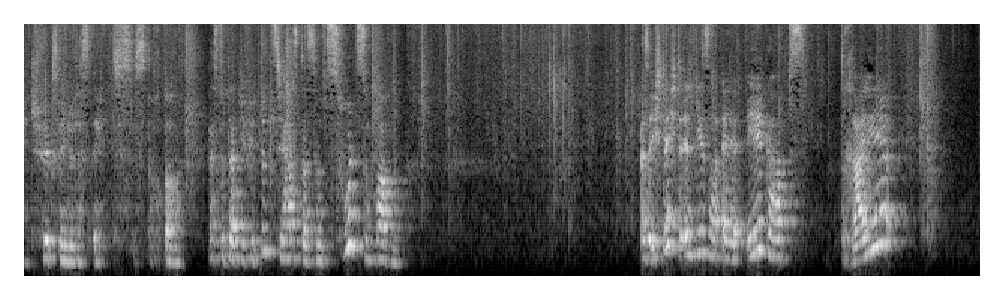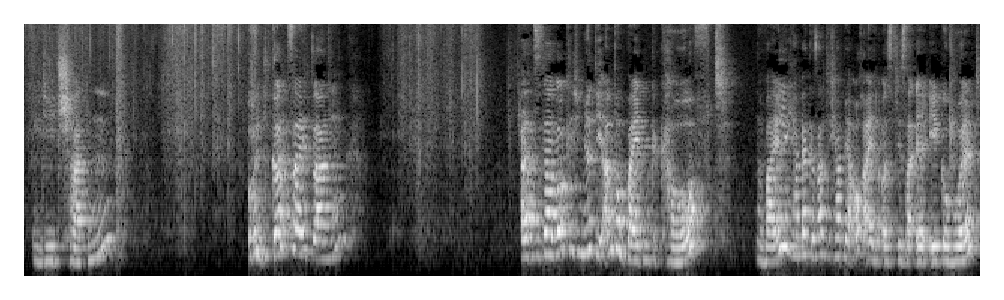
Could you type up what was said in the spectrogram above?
Mensch, Füchs, wenn du das, ey, das ist doch irre, dass du da die Fiduzie hast, das so zuzumachen. Also ich dachte, in dieser LE gab es drei Lidschatten. Und Gott sei Dank sie da wirklich mir die anderen beiden gekauft. Weil ich habe ja gesagt, ich habe ja auch einen aus dieser LE geholt.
